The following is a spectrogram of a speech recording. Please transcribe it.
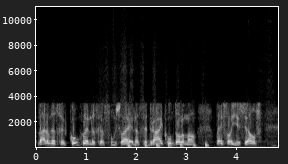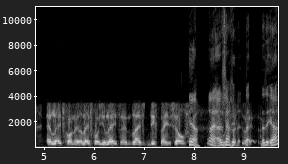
Waarom dat gekonkel en dat gevoeswaai en dat gedraai komt allemaal. Blijf gewoon jezelf. En leef gewoon, leef gewoon je leven en blijf dicht bij jezelf. Ja, nou ja, dat- wij- dat- ja?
